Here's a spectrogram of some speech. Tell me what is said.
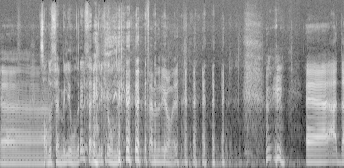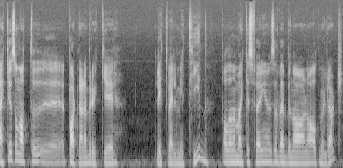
Uh, Sa du 5 millioner eller 500 kroner? 500 kroner. uh, det er ikke sånn at uh, partnerne bruker litt vel mye tid på denne markedsføringen, webinaren og alt mulig rart.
